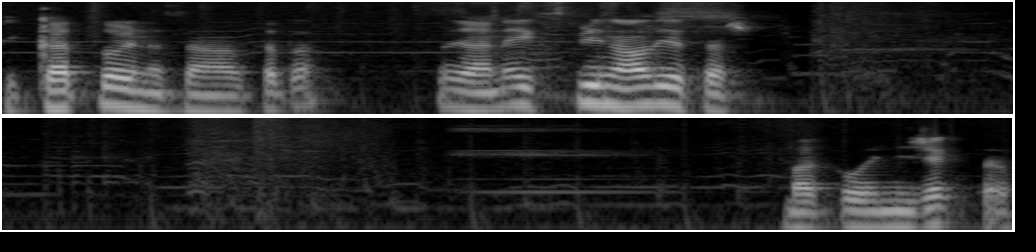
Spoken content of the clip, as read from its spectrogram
Dikkatli oyna sen arkada. Yani XP'ni al yeter. Bak oynayacak da.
